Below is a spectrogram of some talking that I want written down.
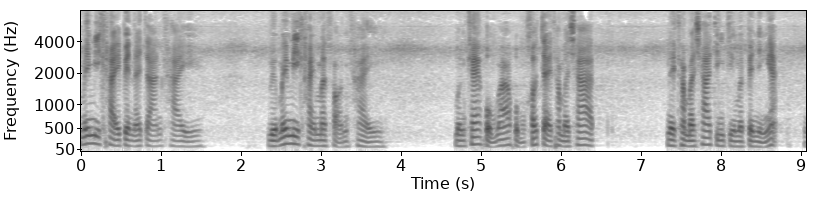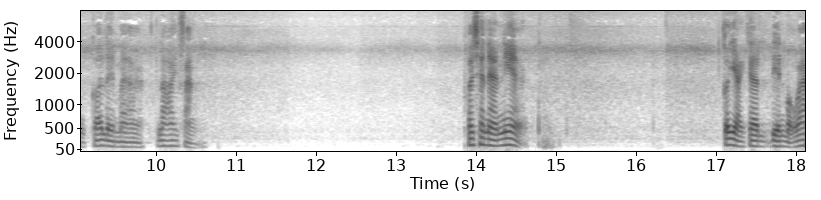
ไม่มีใครเป็นอาจารย์ใคร หรือไม่มีใครมาสอนใครเหมือนแค่ผมว่าผมเข้าใจธรรมชาติ ในธรรมชาติจริง ๆ มันเป็นอย่างเงี้ยก็เลยมาเล่าให้ฟัง เพราะฉะนั้นเนี่ยก็อยากจะเรียนบอกว่า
